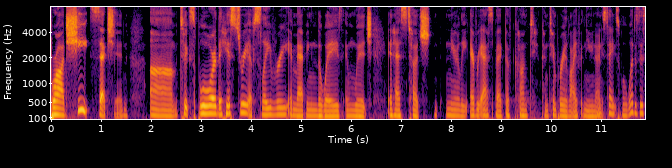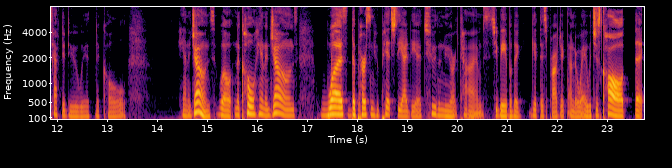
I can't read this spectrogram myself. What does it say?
broadsheet section, um, to explore the history of slavery and mapping the ways in which it has touched nearly every aspect of cont- contemporary life in the United States. Well, what does this have to do with Nikole Hannah Jones? Well, Nikole Hannah Jones was the person who pitched the idea to the New York Times to be able to get this project underway, which is called the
